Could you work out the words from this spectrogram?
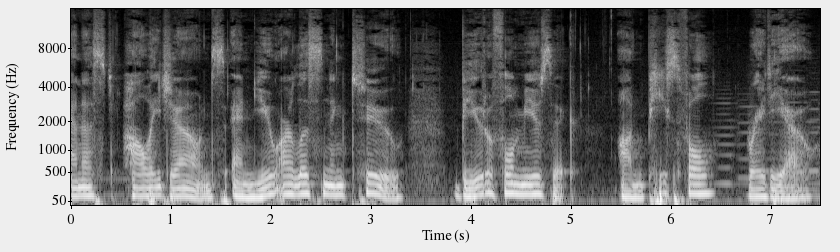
Pianist Holly Jones, and you are listening to Beautiful Music on Peaceful Radio.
